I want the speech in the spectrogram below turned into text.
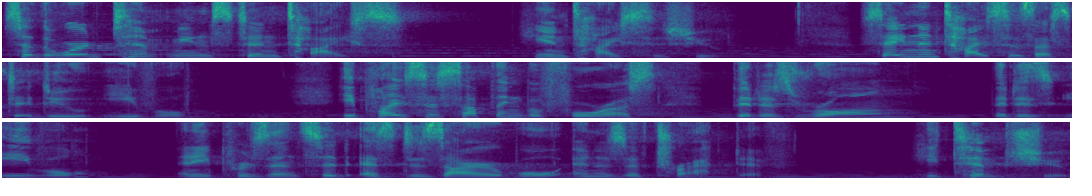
So the word tempt means to entice. He entices you. Satan entices us to do evil. He places something before us that is wrong, that is evil, and he presents it as desirable and as attractive. He tempts you.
